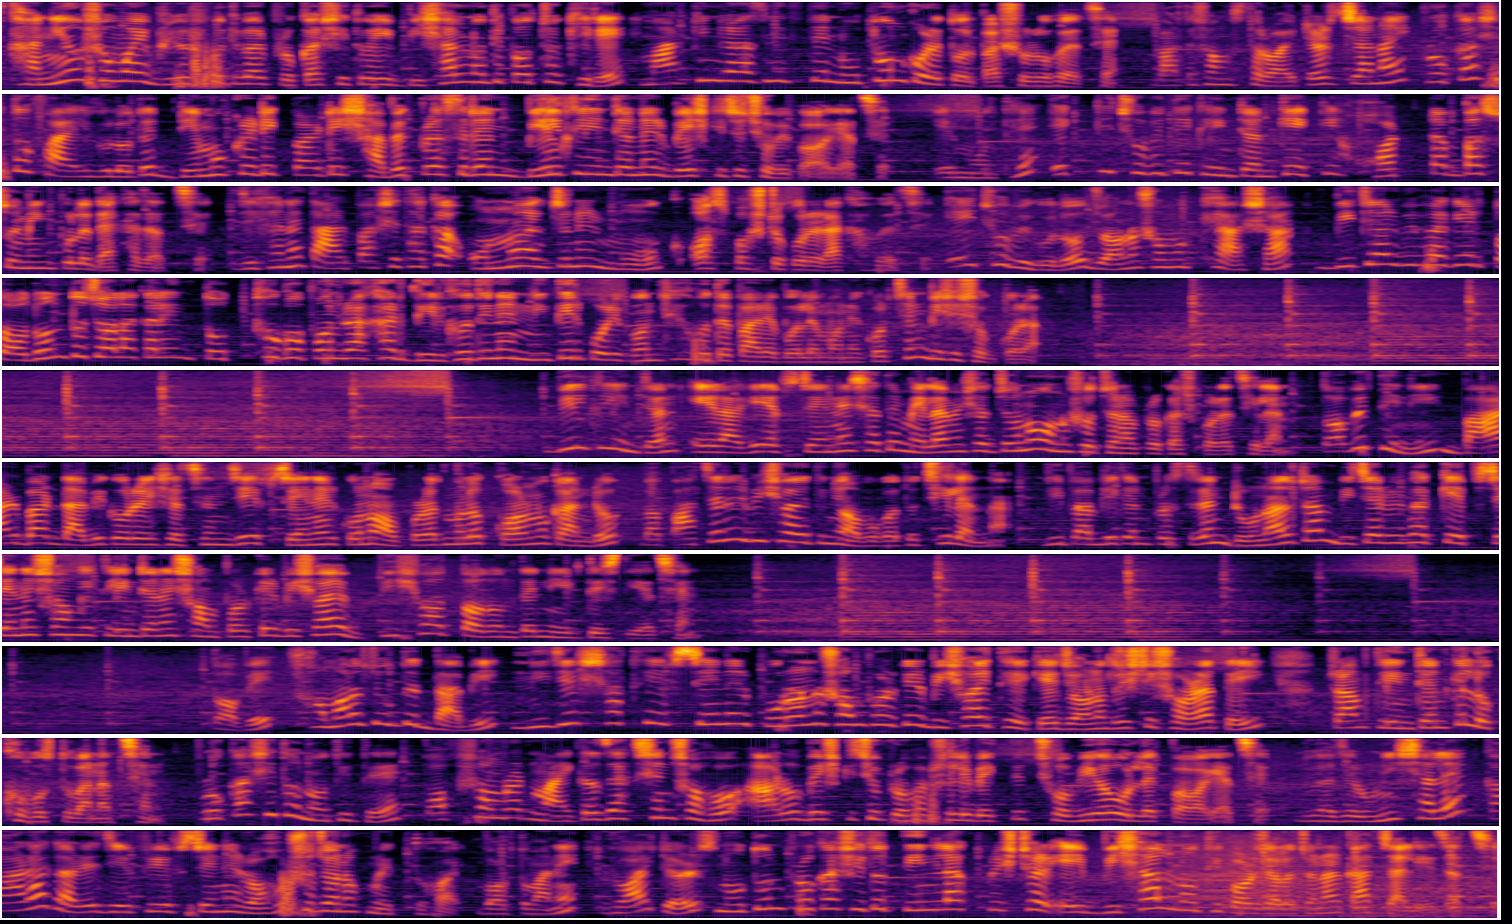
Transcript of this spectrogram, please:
স্থানীয় সময় বৃহস্পতিবার প্রকাশিত এই বিশাল নথিপত্র ঘিরে মার্কিন রাজনীতিতে নতুন করে তোলপা শুরু হয়েছে। বার্তা সংস্থা রয়টার্স জানায়, প্রকাশিত ফাইলগুলোতে ডেমোক্রেটিক পার্টির সাবেক প্রেসিডেন্ট বিল ক্লিন্টনের বেশ কিছু ছবি পাওয়া গেছে। এর মধ্যে একটি ছবিতে ক্লিন্টনকে একটি হট টাব বা সুইমিং পুলে দেখা যাচ্ছে, যেখানে তার পাশে থাকা অন্য একজনের মুখ অস্পষ্ট করে রাখা হয়েছে। এই ছবিগুলো জনসমক্ষে আসা বিচার বিভাগের তদন্ত চলাকালীন তথ্য গোপন রাখার দীর্ঘদিনের নীতির পরিপন্থী হতে পারে বলে মনে করছেন বিশেষজ্ঞরা। বিল ক্লিন্টন এর আগে এপস্টেইনের সাথে মেলামেশার জন্য অনুশোচনা প্রকাশ করেছিলেন। তবে তিনি বারবার দাবি করে এসেছেন যে এপস্টেইনের কোনো অপরাধমূলক কর্মকাণ্ড বা পাচারের বিষয়ে তিনি অবগত ছিলেন না। রিপাবলিকান প্রেসিডেন্ট ডোনাল্ড ট্রাম্প বিচার বিভাগকে এপস্টেইনের সঙ্গে ক্লিন্টনের সম্পর্কের বিষয়ে বিশদ তদন্তের নির্দেশ দিয়েছেন। তবে সমালোচকদের দাবি, নিজের সাথে এফস্টেইনের পুরনো সম্পর্কের বিষয় থেকে জনদৃষ্টি সরাতেই ট্রাম্প ক্লিন্টনকে লক্ষ্যবস্তু বানাচ্ছেন। প্রকাশিত নথিতে পপ সম্রাট মাইকেল জ্যাকসন সহ আরও বেশ কিছু প্রভাবশালী ব্যক্তির ছবিও উল্লেখ পাওয়া গেছে। দুই হাজার উনিশ সালে কারাগারে জেফরি এফস্টেইনের রহস্যজনক মৃত্যু হয়। বর্তমানে রয়টার্স নতুন প্রকাশিত তিন লাখ পৃষ্ঠার এই বিশাল নথি পর্যালোচনার কাজ চালিয়ে যাচ্ছে।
